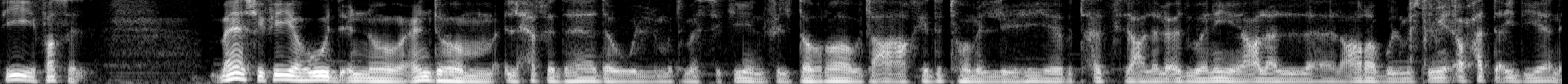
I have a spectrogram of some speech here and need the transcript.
في فصل ماشي في يهود إنه عندهم الحقد هذا والمتمسكين في التوراة وعقيدتهم اللي هي بتحث على العدوانية على ال- العرب والمسلمين أو حتى أي ديانة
